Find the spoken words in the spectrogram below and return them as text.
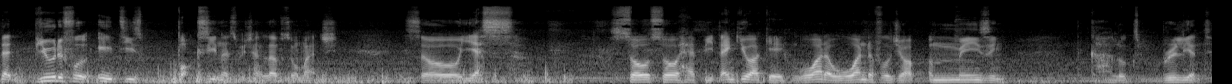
that beautiful 80s boxiness, which I love so much. So yes, so, so happy. Thank you, Arke. What a wonderful job. Amazing. The car looks brilliant,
